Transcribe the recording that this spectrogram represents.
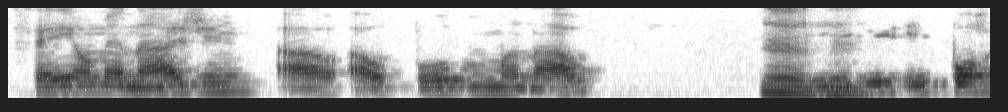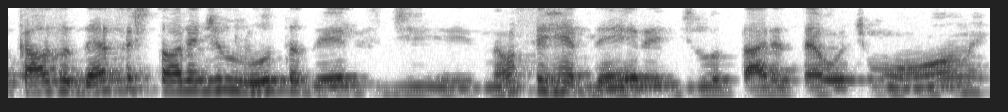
ser em homenagem ao, ao povo Manaus Uhum. E, e, por causa dessa história de luta deles, de não se renderem, de lutar até o último homem,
